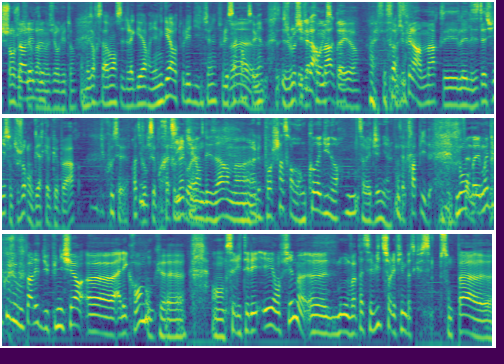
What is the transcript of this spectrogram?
change au fur et parlez à de- mesure du temps. À mesure que ça avance, c'est de la guerre. Il y a une guerre tous les 10, tous les 5 ans, Ouais, c'est bien. Je me suis fait la remarque d'ailleurs. Ouais, Je ça. me suis fait la remarque, les, les États-Unis sont toujours en guerre quelque part. Du coup, c'est pratique. Donc c'est pratique. bien qu'ils vendent des armes. hein. Le prochain sera en Corée du Nord. Ça va être génial. C'est rapide. Bon, bah, moi du coup je vais vous parler du Punisher euh, à l'écran, donc euh, en série télé et en film. Euh, bon, on va passer vite sur les films parce que ce sont pas. euh,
